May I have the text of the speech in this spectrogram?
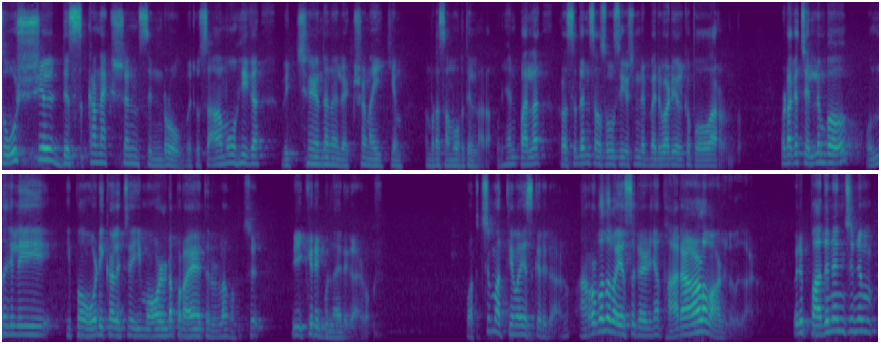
സോഷ്യൽ ഡിസ്കണക്ഷൻ സിൻഡ്രോം ഒരു സാമൂഹിക വിച്ഛേദന ലക്ഷണൈക്യം നമ്മുടെ സമൂഹത്തിൽ നടക്കും ഞാൻ പല റെസിഡൻസ് അസോസിയേഷന്റെ പരിപാടികൾക്ക് പോകാറുണ്ട്. ഇവിടെയൊക്കെ ചെല്ലുമ്പോൾ ഒന്നുകിൽ ഈ ഇപ്പോൾ ഓടിക്കളിച്ച ഈ മോളുടെ പ്രായത്തിലുള്ള കുറച്ച് വീക്കരി പിള്ളേർ കാണും. കുറച്ച് മധ്യവയസ്കർ കാണും. അറുപത് വയസ്സ് കഴിഞ്ഞ ധാരാളം ആളുകൾ കാണും. ഒരു പതിനഞ്ചിനും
